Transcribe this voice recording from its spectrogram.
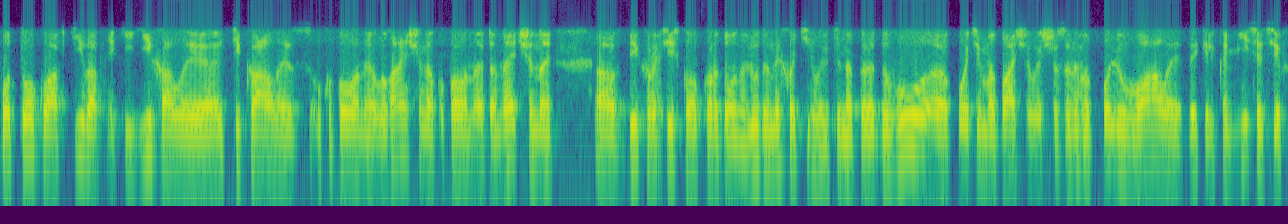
потоку автівок, які їхали, тікали з окупованої Луганщини, окупованої Донеччини е, в бік російського кордону. Люди не хотіли йти на передову. Е, Потім ми бачили, що за ними полювали декілька місяців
